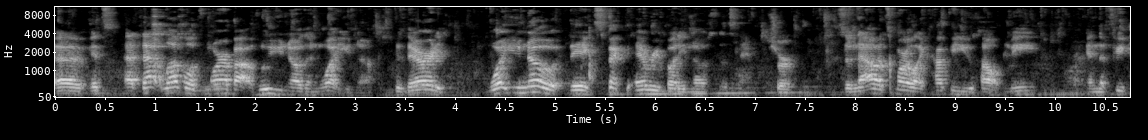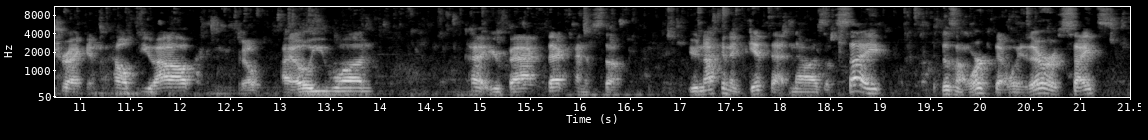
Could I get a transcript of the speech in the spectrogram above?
Uh, it's at that level. It's more about who you know than what you know, because they already what you know. They expect everybody knows the same. Sure. So now it's more like, how can you help me? In the future, I can help you out. Yep. I owe you one. Pat your back, that kind of stuff. You're not going to get that now as a site. It doesn't work that way. There are sites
